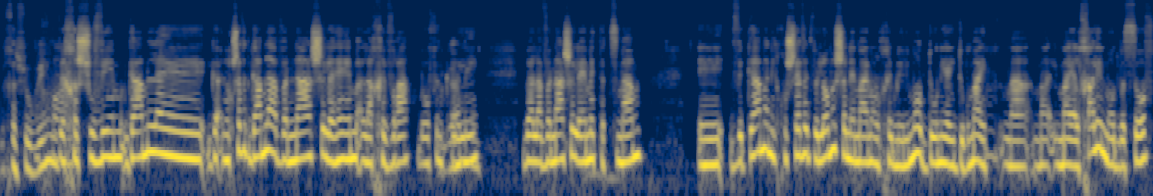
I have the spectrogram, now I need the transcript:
וחשובים. נכון. וחשובים גם ל... אני חושבת גם להבנה שלהם על החברה באופן גם. כללי, ועל הבנה שלהם את עצמם. אה, וגם אני חושבת, ולא משנה מה הם הולכים ללמוד, דוניה היא דוגמה, היא- מה, מה, מה היא הלכה ללמוד בסוף,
